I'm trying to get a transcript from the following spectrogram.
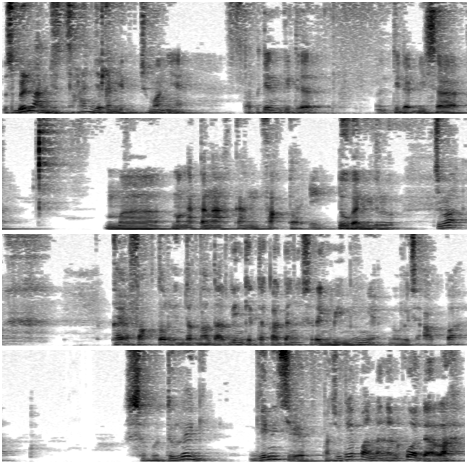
sebenarnya lanjut saja kan gitu cuman ya tapi kan kita tidak bisa me- mengetengahkan faktor itu kan gitu loh. Cuma kayak faktor internal tadi yang kita kadang sering bingung ya nulis apa. Sebetulnya gi- gini sih ya maksudnya pandanganku adalah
